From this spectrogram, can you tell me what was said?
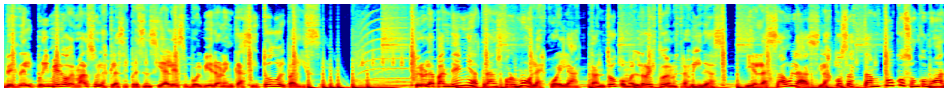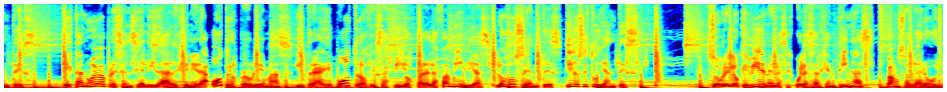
desde el primero de marzo las clases presenciales volvieron en casi todo el país. Pero la pandemia transformó la escuela, tanto como el resto de nuestras vidas. Y en las aulas las cosas tampoco son como antes. Esta nueva presencialidad genera otros problemas y trae otros desafíos para las familias, los docentes y los estudiantes. Sobre lo que viene en las escuelas argentinas, vamos a hablar hoy.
